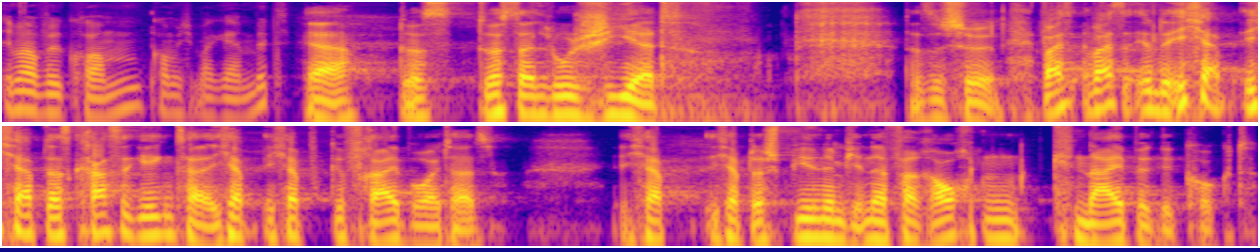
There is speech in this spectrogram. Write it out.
immer willkommen, komme ich mal gerne mit. Ja, du hast, du hast da logiert. Das ist schön. Weißt, und ich habe ich hab das krasse Gegenteil. Ich habe ich hab gefreibeutert. Ich habe ich hab das Spiel nämlich in der verrauchten Kneipe geguckt.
